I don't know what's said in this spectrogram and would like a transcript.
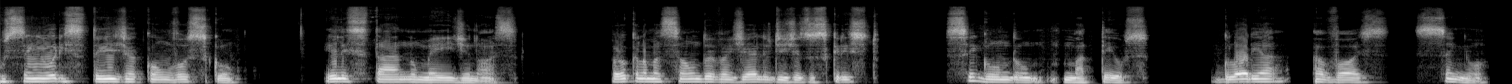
O Senhor esteja convosco, Ele está no meio de nós. Proclamação do Evangelho de Jesus Cristo, segundo Mateus. Glória a vós, Senhor.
